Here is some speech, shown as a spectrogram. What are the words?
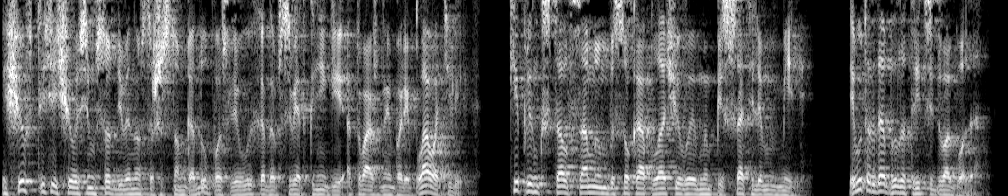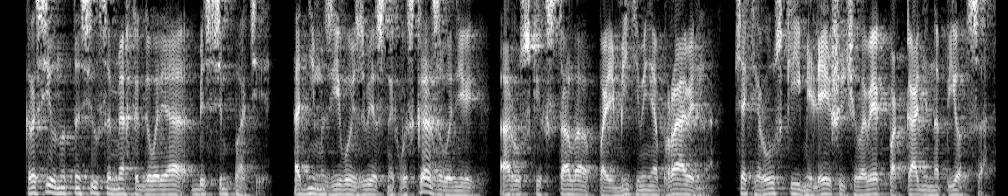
Еще в 1896 году, после выхода в свет книги «Отважные мореплаватели», Киплинг стал самым высокооплачиваемым писателем в мире. Ему тогда было 32 года. К России он относился, мягко говоря, без симпатии. Одним из его известных высказываний о русских стало «поймите меня правильно, всякий русский милейший человек пока не напьется».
